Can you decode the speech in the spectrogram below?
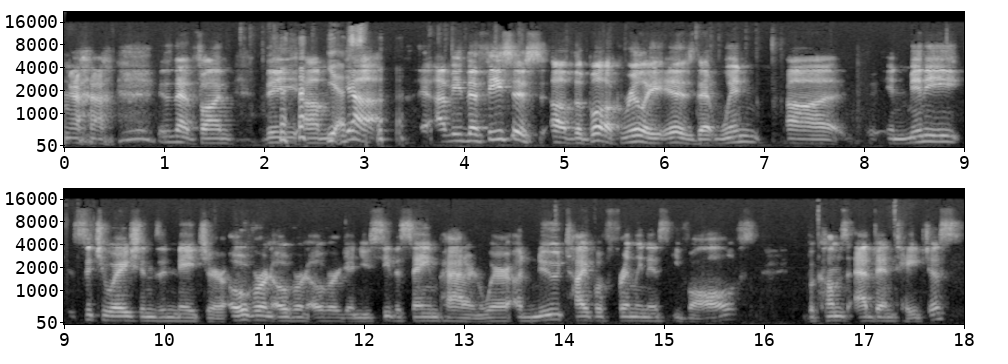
Isn't that fun? The um, yes. yeah, I mean the thesis of the book really is that when uh, in many situations in nature, over and over and over again, you see the same pattern where a new type of friendliness evolves, becomes advantageous,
